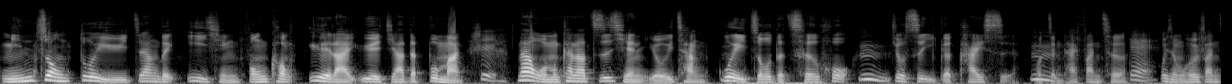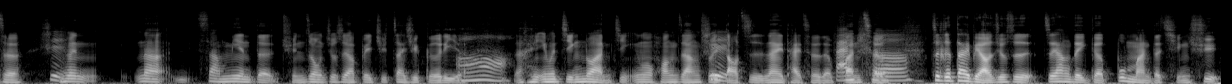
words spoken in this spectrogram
民众对于这样的疫情风控越来越加的不满。是。那我们看到之前有一场贵州的车祸，嗯，就是一个开始，我整台翻车。对。为什么会翻车？是因为。那上面的群众就是要被去再去隔离了。哦，因为惊乱，因为慌张，所以导致那一台车的翻车。这个代表就是这样的一个不满的情绪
